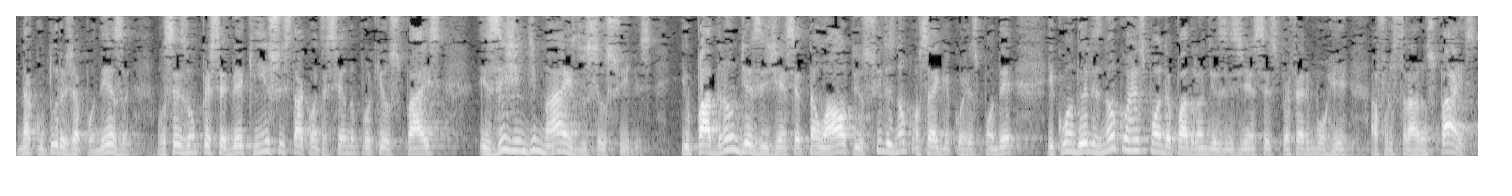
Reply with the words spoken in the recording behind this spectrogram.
na cultura japonesa, vocês vão perceber que isso está acontecendo porque os pais exigem demais dos seus filhos. E o padrão de exigência é tão alto e os filhos não conseguem corresponder. E quando eles não correspondem ao padrão de exigência, eles preferem morrer a frustrar os pais.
